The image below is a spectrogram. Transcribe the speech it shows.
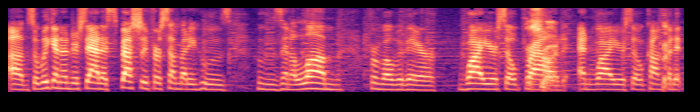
Um, so we can understand, especially for somebody who's who's an alum from over there, why you're so proud right. and why you're so confident.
